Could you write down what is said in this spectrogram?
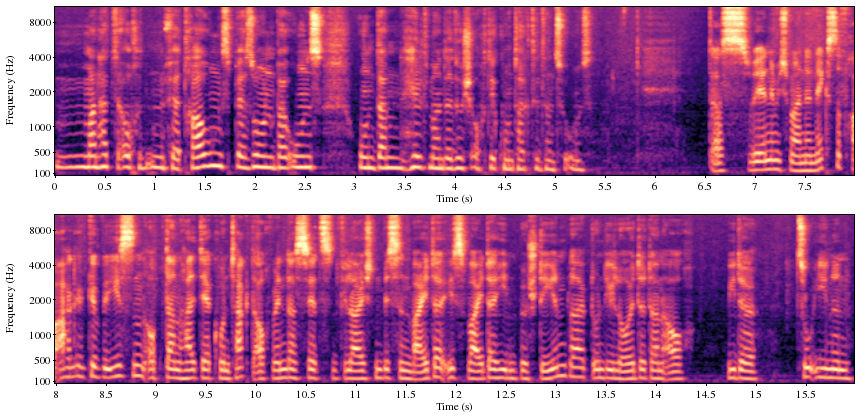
man hat auch eine Vertrauensperson bei uns und dann hält man dadurch auch die Kontakte dann zu uns. Das wäre nämlich meine nächste Frage gewesen, ob dann halt der Kontakt, auch wenn das jetzt vielleicht ein bisschen weiter ist, weiterhin bestehen bleibt und die Leute dann auch wieder zu Ihnen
